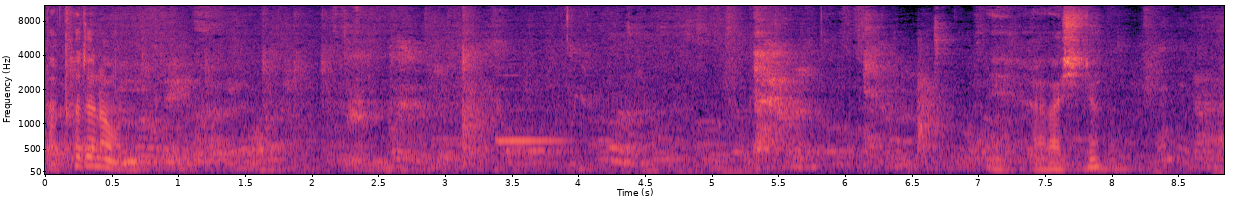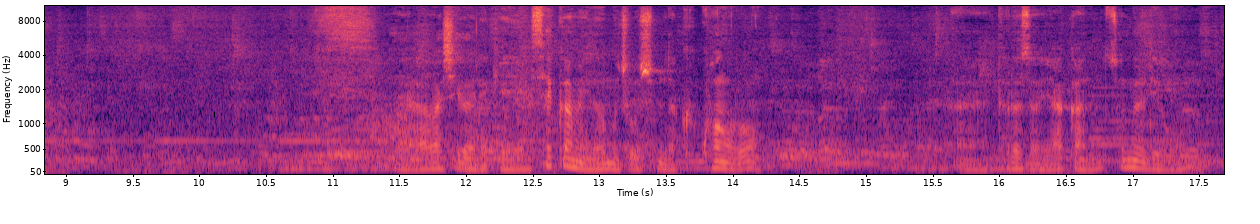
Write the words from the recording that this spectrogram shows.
다 터져나온 네, 아가씨죠? 네, 아가씨가 이렇게 색감이 너무 좋습니다. 극황으로. 아, 들어서 약간 소멸되고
